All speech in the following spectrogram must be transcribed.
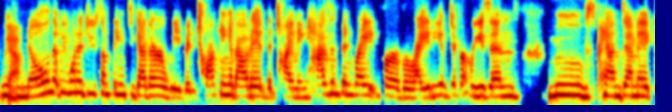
We've yeah. known that we want to do something together. We've been talking about it. The timing hasn't been right for a variety of different reasons moves, pandemic,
